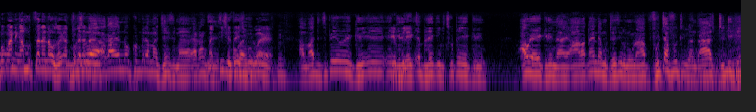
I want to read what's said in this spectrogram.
Popo anenge amutsana nawo zvakatukana musura nawo. akanokumbira majezi ma- akanzi Matisha echibuku aya. hamba ati tipeiwo E-black. eblack tikupei egreen auya egreen haya ah, vakaenda mudressing room kuno abvuta futi anzi azvidike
